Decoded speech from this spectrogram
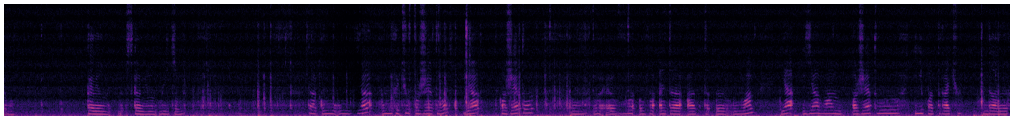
Я был камень, с каменным яйцом. Так, я не хочу пожертвовать, я пожертвую в, в, в это от э, вам. Я, я вам пожертвую и потрачу данных.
